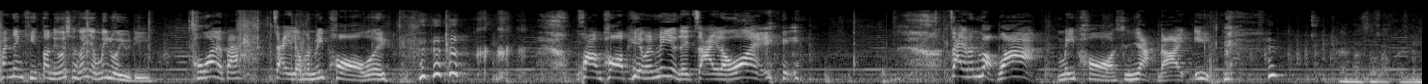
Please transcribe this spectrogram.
ฉันยังคิดตอนนี้ว่าฉันก็ยังไม่รวยอยู่ดี เพราะว่าอะไรปะใจเรามันไม่พอเว้ย ความพอเพียงมันไม่อยู่ในใจแล้วเว้ย ใจมันบอกว่า ไม่พอฉันอยากได้อีก ให้มาสลับอันนี้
